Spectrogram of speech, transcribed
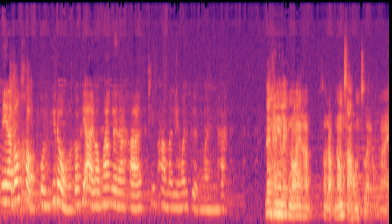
เนียต้องขอบคุณพี่โด่งแล้วก็พี่ไอายมากๆเลยนะคะ ที่พามาเลี้ยงวันเกิดในวันนี้ค่ะ เรื่องแค่นี้เล็กน้อยครับสำหรับน้องสาวคนสวยของนาย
